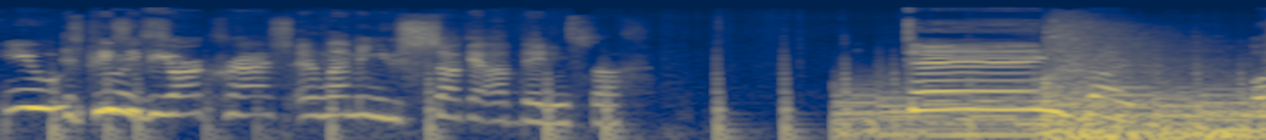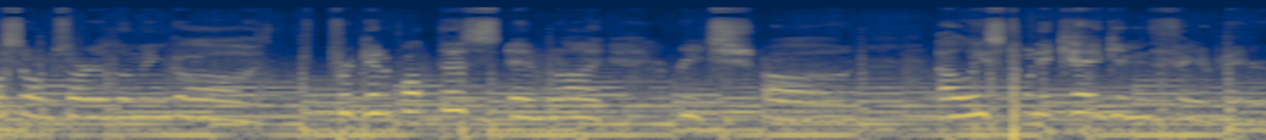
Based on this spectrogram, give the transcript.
you... His you PC ex- VR crashed, and Lemming, you suck at updating stuff. Dang right. Also, I'm sorry, Lemming, uh, forget about this, and when I reach, uh, at least 20k, give me the finger painter.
